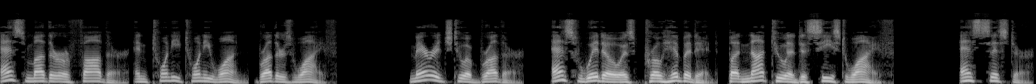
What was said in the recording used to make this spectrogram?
S mother or father and 2021 brother's wife. Marriage to a brother. S widow is prohibited, but not to a deceased wife. S sister.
